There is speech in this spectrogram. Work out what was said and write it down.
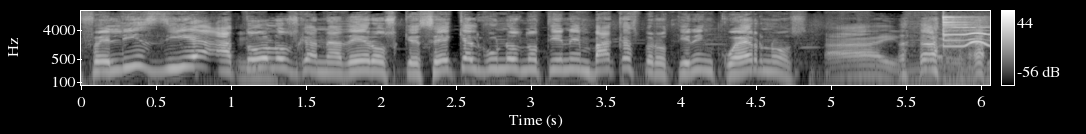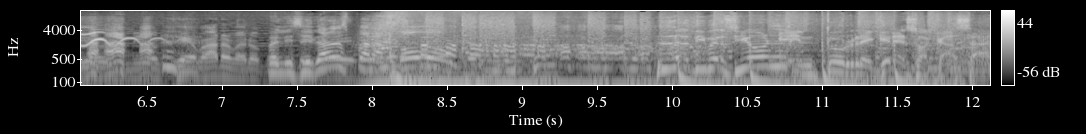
feliz día a todos los ganaderos, que sé que algunos no tienen vacas, pero tienen cuernos. Ay, Dios mío, qué bárbaro. Felicidades para todos. La diversión en tu regreso a casa.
